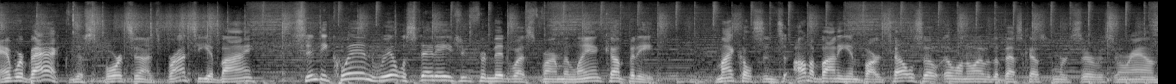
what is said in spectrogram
And we're back. The Sports Nutz brought to you by Cindy Quinn, real estate agent for Midwest Farm and Land Company. Michelson's Auto Body in Bartelso, Illinois, with the best customer service around.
